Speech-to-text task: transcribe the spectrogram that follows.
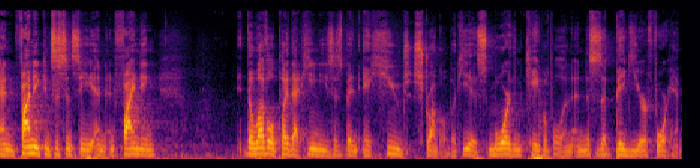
and finding consistency and, and finding the level of play that he needs has been a huge struggle, but he is more than capable, and, and this is a big year for him.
